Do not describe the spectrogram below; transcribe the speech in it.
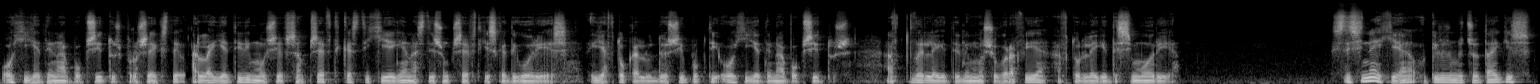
όχι για την άποψή τους προσέξτε, αλλά γιατί δημοσίευσαν ψεύτικα στοιχεία για να στήσουν ψεύτικες κατηγορίες. Γι' αυτό καλούνται ως ύποπτοι, όχι για την άποψή τους. Αυτό δεν λέγεται δημοσιογραφία, αυτό λέγεται συμμορία. Στη συνέχεια, ο κ. Μητσοτάκης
